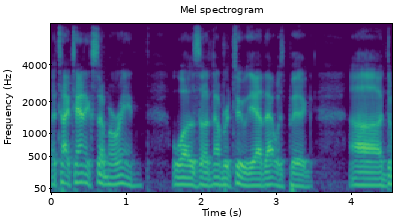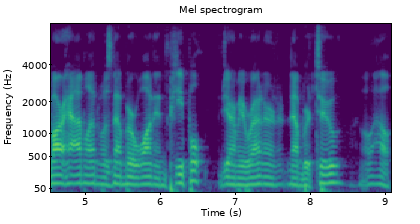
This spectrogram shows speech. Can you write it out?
a Titanic submarine was uh, number two. Yeah, that was big. Uh, Damar Hamlin was number one in people. Jeremy Renner number two. Wow.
